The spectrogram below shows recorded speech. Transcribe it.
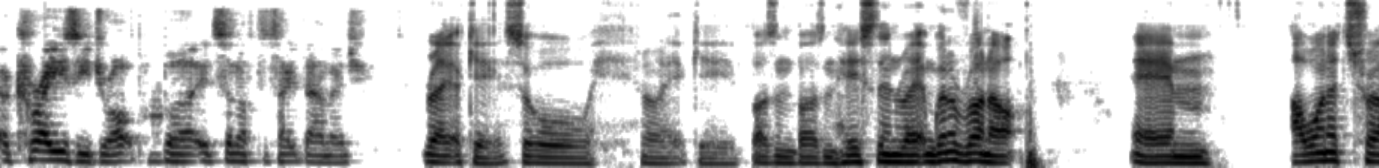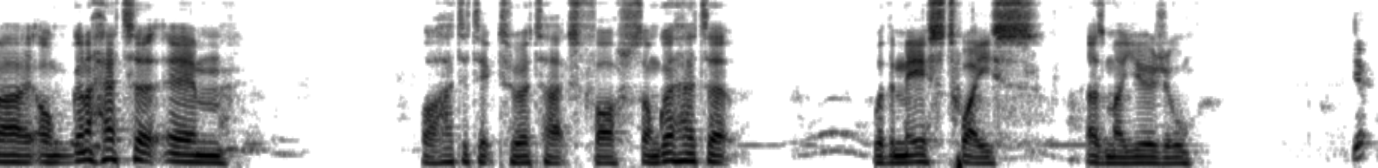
a crazy drop, but it's enough to take damage. Right. Okay. So. Right. Okay. Buzzing, buzzing, hastening. Right. I'm going to run up. Um. I want to try. I'm going to hit it. Um. Well, I had to take two attacks first, so I'm going to hit it with the mace twice, as my usual. Yep.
